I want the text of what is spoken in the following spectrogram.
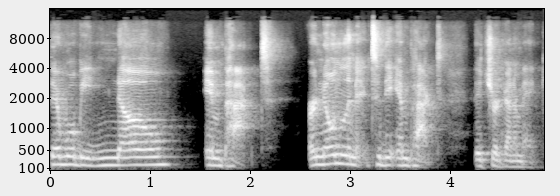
there will be no impact or no limit to the impact that you're going to make.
